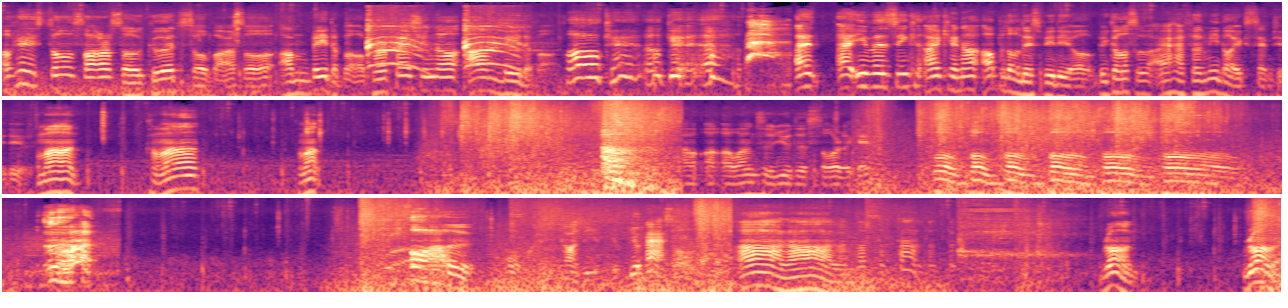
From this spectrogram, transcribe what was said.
Okay, so far so good, so far so unbeatable, professional unbeatable. Okay, okay. Uh, I I even think I cannot upload this video because I have a middle exam to do. Come on. Come on. Come on. I, I, I want to use the sword again. Boom, boom, boom, boom, boom, boom. Ugh! Oh! Oh my god, you, you, you asshole. Ah, la, la, la, la, la, la. Run. Run.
